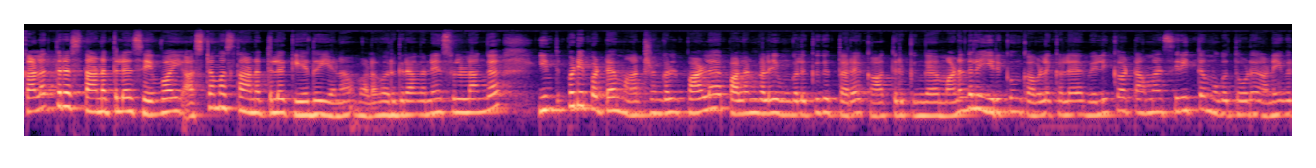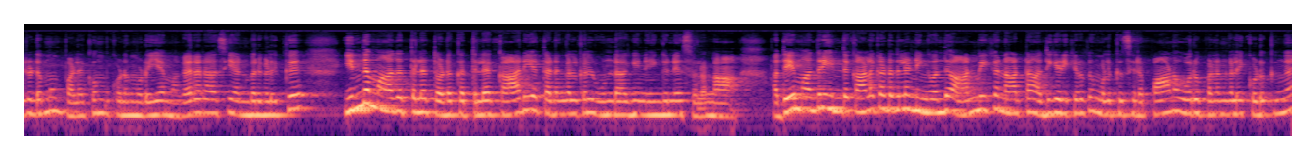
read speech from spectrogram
களத்திர ஸ்தானத்தில் செவ்வாய் அஷ்டமஸ்தானத்தில் கேது என வளம் வருகிறாங்கன்னே சொல்லலாங்க. இப்படிப்பட்ட மாற்றங்கள் பல பலன்களை உங்களுக்கு தர காத்திருக்குங்க. மனதில் இருக்கும் கவலைகளை வெளிக்காட்டாமல் சிரித்த முகத்தோடு அனைவரிடமும் பழகும் குணமுடைய மகர ராசி அன்பர்களுக்கு இந்த மாதத்தில் தொடக்கத்தில் காரிய தடங்கல்கள் உண்டாகி நீங்கன்னே சொல்லலாம். அதே மாதிரி இந்த காலகட்டத்தில் நீங்கள் வந்து ஆன்மீக நாட்டம் அதிகரிக்கிறது உங்களுக்கு சிறப்பான ஒரு பலன்களை கொடுக்குங்க.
